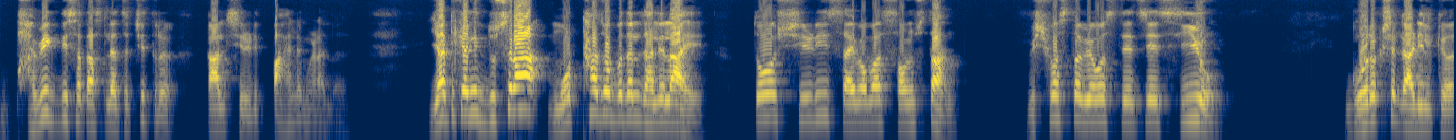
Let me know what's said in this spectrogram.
भाविक दिसत असल्याचं चित्र काल शिर्डीत पाहायला मिळालं. या ठिकाणी दुसरा मोठा जो बदल झालेला आहे तो शिर्डी साईबाबा संस्थान विश्वस्त व्यवस्थेचे सीईओ गोरक्ष गाडीलकर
